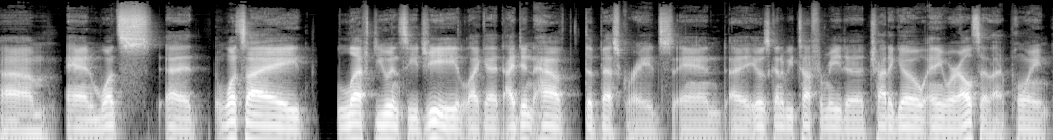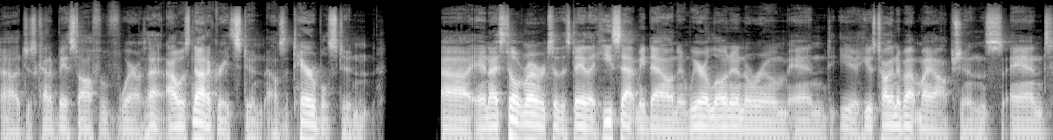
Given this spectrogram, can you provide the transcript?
Um, and once uh, once I left UNCG, like I, I, didn't have the best grades, and I, it was going to be tough for me to try to go anywhere else at that point, uh, just kind of based off of where I was at. I was not a great student. I was a terrible student. Uh, and I still remember to this day that he sat me down and we were alone in a room and he, he was talking about my options. And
